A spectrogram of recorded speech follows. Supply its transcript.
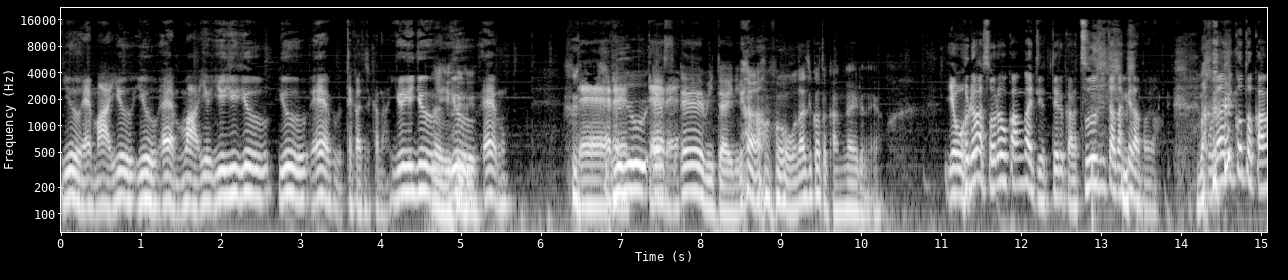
UM まあ UUM まあ UUUM って感じかな。UUUM で USA みたいに、あーもう同じこと考えるなよ。いや俺はそれを考えて言ってるから通じただけなのよ。同じこと考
